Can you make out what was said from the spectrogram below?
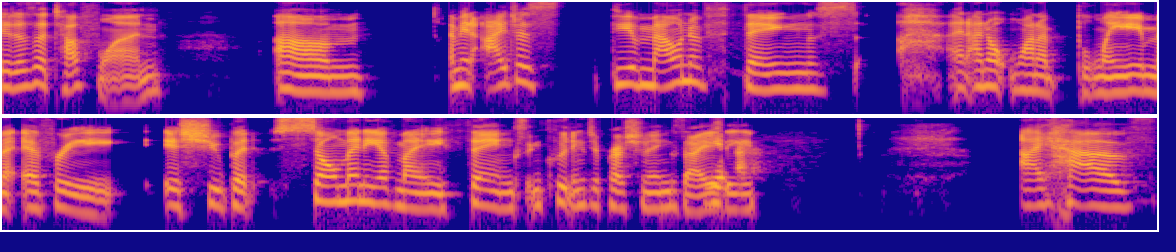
it is a tough one. Um I mean, I just the amount of things and I don't want to blame every issue, but so many of my things, including depression, anxiety, I have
